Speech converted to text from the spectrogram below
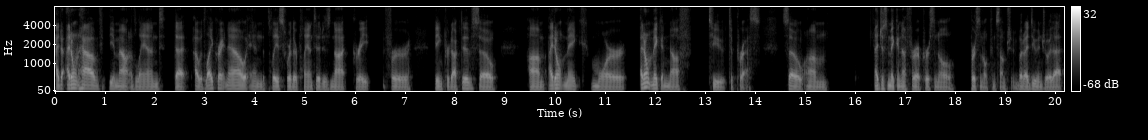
I d- I don't have the amount of land that I would like right now, and the place where they're planted is not great for being productive. So um, I don't make more. I don't make enough to to press. So um, I just make enough for a personal personal consumption, but I do enjoy that.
